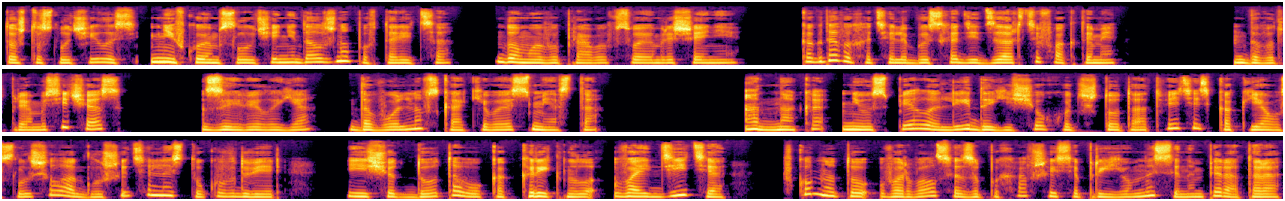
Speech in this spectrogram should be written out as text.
«То, что случилось, ни в коем случае не должно повториться. Думаю, вы правы в своем решении. Когда вы хотели бы сходить за артефактами?» «Да вот прямо сейчас», — заявила я, довольно вскакивая с места. Однако не успела Лида еще хоть что-то ответить, как я услышала оглушительный стук в дверь. И еще до того, как крикнула «Войдите!», в комнату ворвался запыхавшийся приемный сын императора.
